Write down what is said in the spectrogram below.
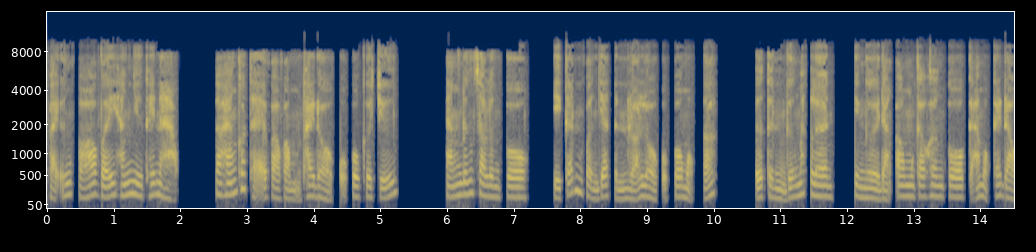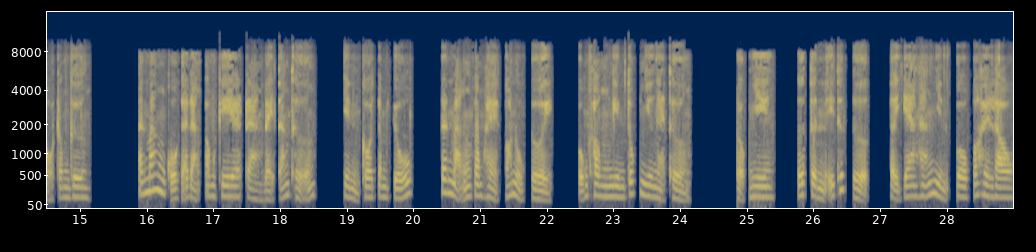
phải ứng phó với hắn như thế nào. Sao hắn có thể vào vòng thay đồ của cô cơ chứ? Hắn đứng sau lưng cô, chỉ cách phần gia tịnh lõa lồ của cô một tấc. Tử tình gương mắt lên, thì người đàn ông cao hơn cô cả một cái đầu trong gương. Ánh mắt của gã đàn ông kia tràn đầy tán thưởng, nhìn cô chăm chú, trên mặt không hề có nụ cười, cũng không nghiêm túc như ngày thường. Đột nhiên, tử tình ý thức được, thời gian hắn nhìn cô có hơi lâu,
